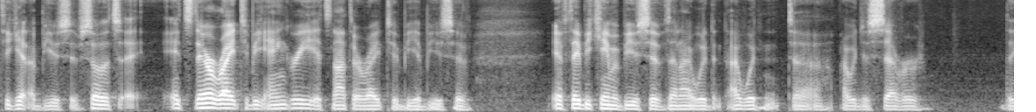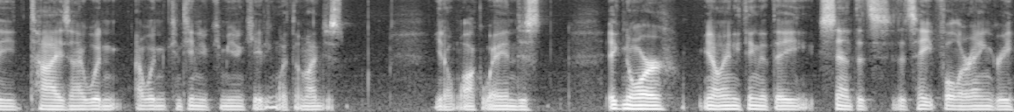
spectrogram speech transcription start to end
to get abusive. So it's it's their right to be angry. It's not their right to be abusive. If they became abusive, then I would I wouldn't uh, I would just sever the ties, and I wouldn't I wouldn't continue communicating with them. I'd just you know walk away and just ignore you know anything that they sent that's that's hateful or angry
